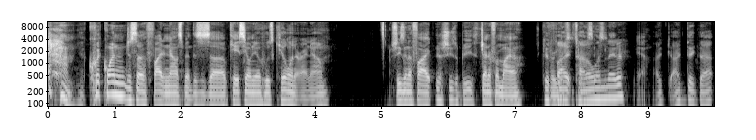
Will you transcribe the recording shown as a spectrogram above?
A quick one, just a fight announcement. This is uh, Casey O'Neill who's killing it right now. She's gonna fight Yeah, she's a beast. Jennifer Maia. Good for fight, UFC title 26. eliminator. Yeah. I I dig that.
